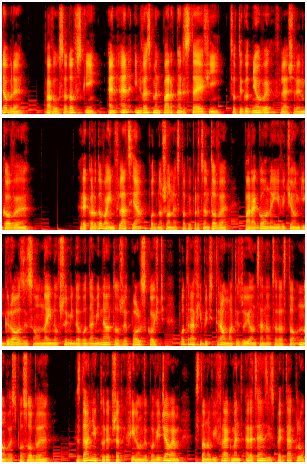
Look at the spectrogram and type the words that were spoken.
dobry. Paweł Sadowski, NN Investment Partners TFI, cotygodniowy flash rynkowy. Rekordowa inflacja, podnoszone stopy procentowe, paragony i wyciągi grozy są najnowszymi dowodami na to, że polskość potrafi być traumatyzująca na coraz to nowe sposoby. Zdanie, które przed chwilą wypowiedziałem, stanowi fragment recenzji spektaklu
